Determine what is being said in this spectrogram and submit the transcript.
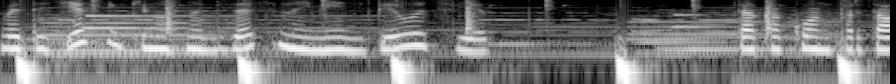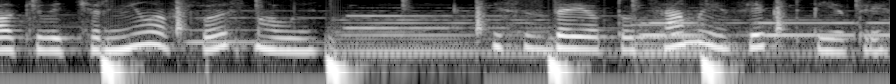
В этой технике нужно обязательно иметь белый цвет, так как он проталкивает чернила в слой смолы и создает тот самый эффект Петри.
